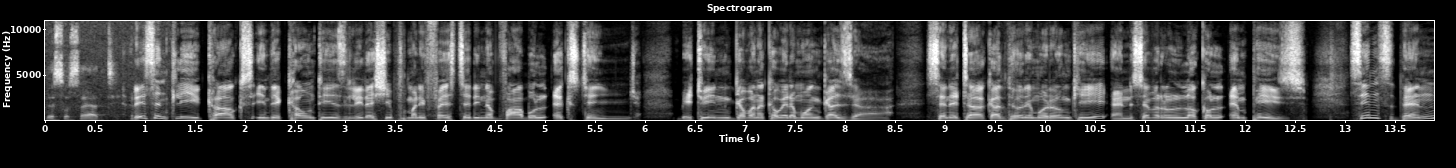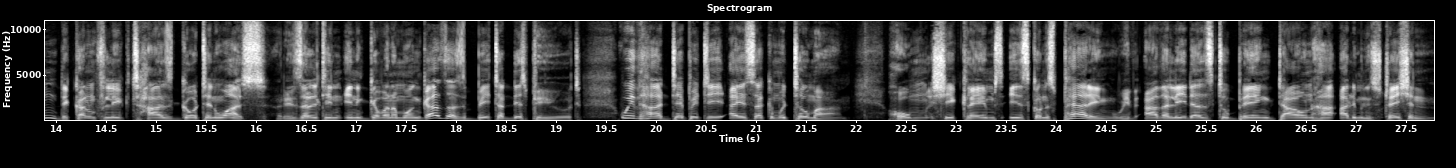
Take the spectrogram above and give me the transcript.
the society. Recently, cracks in the county's leadership manifested in a verbal exchange between Governor Kawira Mwangaza, Senator Kathuri Murungi, and several local MPs. Since then, the conflict has gotten worse, resulting in Governor Mwangaza's bitter dispute with her deputy Isaac Mutuma, whom she claims is conspiring with other leaders to bring down her administration.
